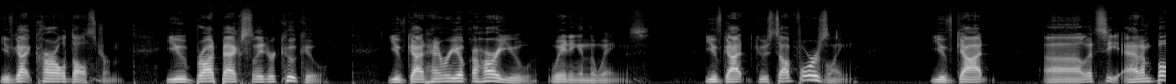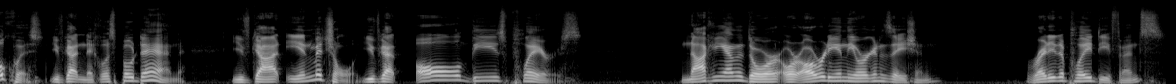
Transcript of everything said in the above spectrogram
You've got Carl Dahlstrom. You brought back Slater Koekkoek. You've got Henri Jokiharju waiting in the wings. You've got Gustav Forsling. You've got, uh, let's see, Adam Boqvist. You've got Nicolas Beaudin. You've got Ian Mitchell. You've got all these players knocking on the door or already in the organization, ready to play defense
